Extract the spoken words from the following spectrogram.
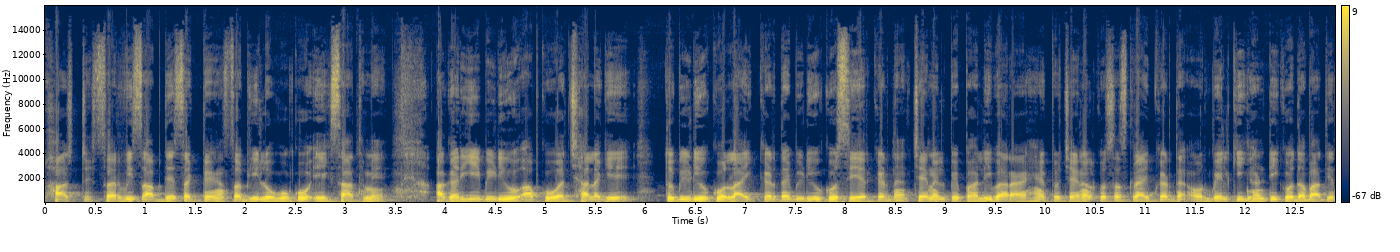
फास्ट सर्विस आप दे सकते हैं सभी लोगों को एक साथ में। अगर ये वीडियो आपको अच्छा लगे तो वीडियो को लाइक कर दें, वीडियो को शेयर कर दें। चैनल पे पहली बार आए हैं तो चैनल को सब्सक्राइब कर दें और बेल की घंटी को दबा दें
